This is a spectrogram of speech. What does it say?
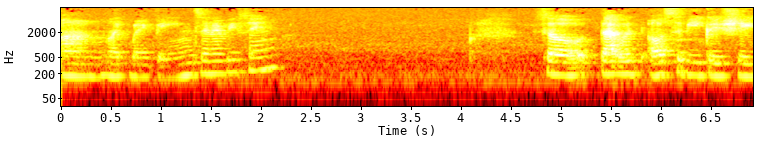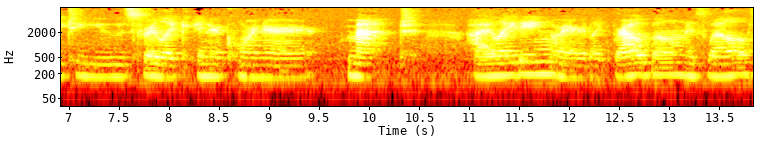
um, like my veins and everything. So that would also be a good shade to use for like inner corner matte highlighting or like brow bone as well.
